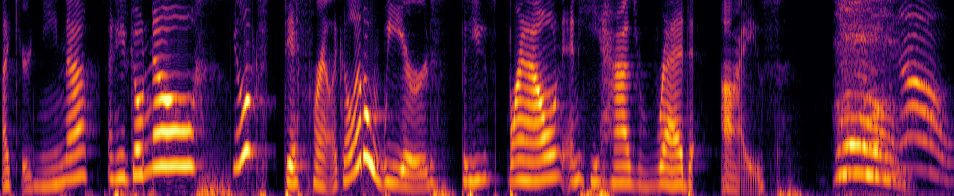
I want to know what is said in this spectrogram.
like your Nina? And he'd go, no, he looks different, like a little weird, but he's brown and he has red eyes. Oh no.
